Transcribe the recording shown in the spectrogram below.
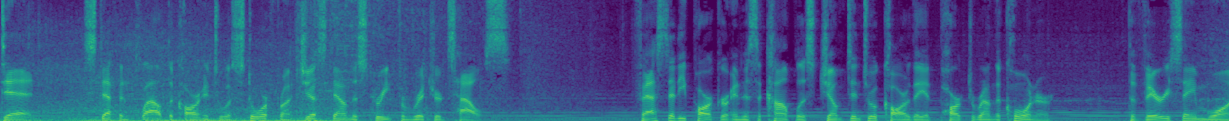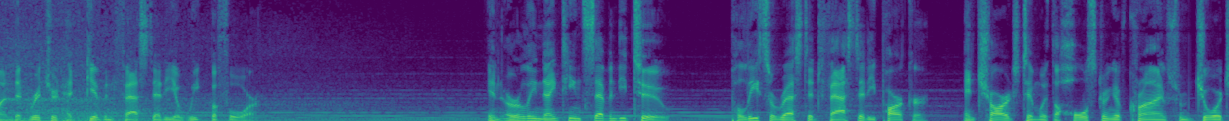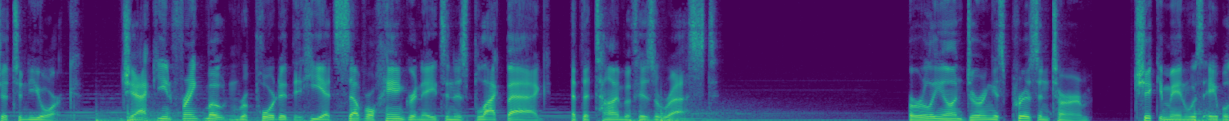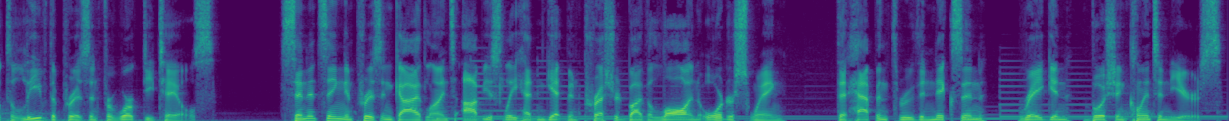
Dead, Stefan plowed the car into a storefront just down the street from Richard's house. Fast Eddie Parker and his accomplice jumped into a car they had parked around the corner, the very same one that Richard had given Fast Eddie a week before. In early 1972, police arrested Fast Eddie Parker and charged him with a whole string of crimes from Georgia to New York. Jackie and Frank Moten reported that he had several hand grenades in his black bag at the time of his arrest. Early on during his prison term, Chicken Man was able to leave the prison for work details. Sentencing and prison guidelines obviously hadn't yet been pressured by the law and order swing that happened through the Nixon, Reagan, Bush, and Clinton years.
